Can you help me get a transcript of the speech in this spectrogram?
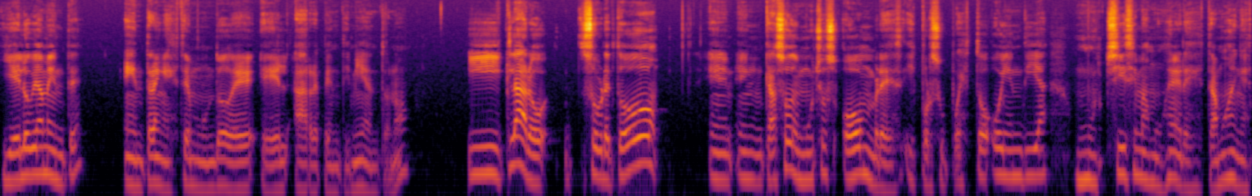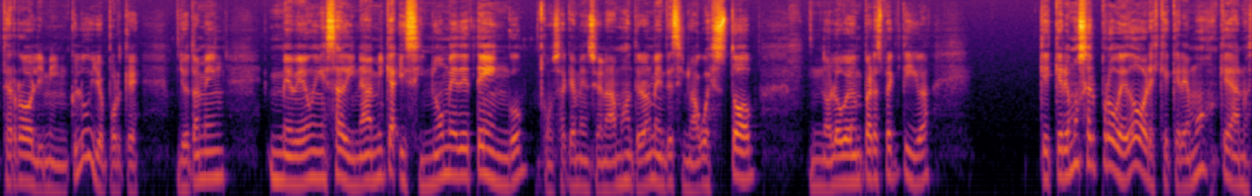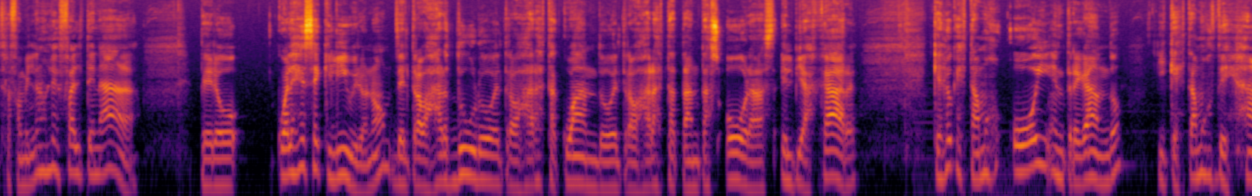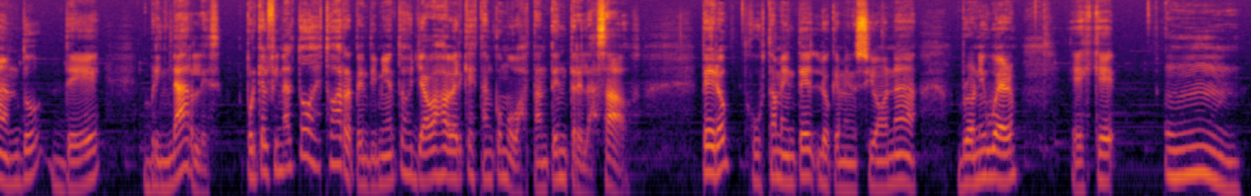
Y él obviamente entra en este mundo de el arrepentimiento, ¿no? Y claro, sobre todo en, en, caso de muchos hombres y por supuesto hoy en día muchísimas mujeres estamos en este rol y me incluyo porque yo también me veo en esa dinámica y si no me detengo, cosa que mencionábamos anteriormente, si no hago stop, no lo veo en perspectiva, que queremos ser proveedores, que queremos que a nuestra familia no le falte nada, pero ¿cuál es ese equilibrio, no? Del trabajar duro, el trabajar hasta cuándo, el trabajar hasta tantas horas, el viajar, ¿qué es lo que estamos hoy entregando? y que estamos dejando de brindarles. Porque al final todos estos arrepentimientos ya vas a ver que están como bastante entrelazados. Pero justamente lo que menciona Bronnie Ware es que un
